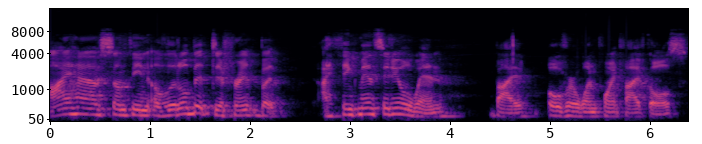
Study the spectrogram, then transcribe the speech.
I have something a little bit different, but I think Man City will win by over 1.5 goals.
